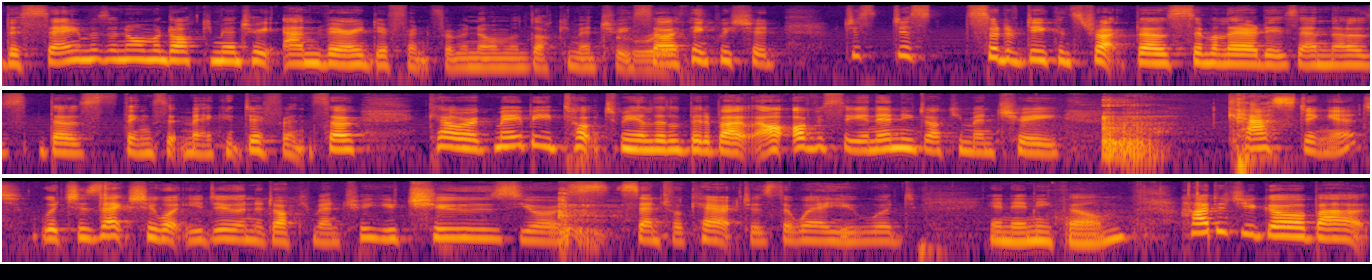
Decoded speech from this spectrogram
the same as a normal documentary and very different from a normal documentary. Correct. So I think we should just just sort of deconstruct those similarities and those those things that make it different. So, Kelrick, maybe talk to me a little bit about obviously in any documentary. casting it, which is actually what you do in a documentary. You choose your central characters the way you would in any film. How did you go about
